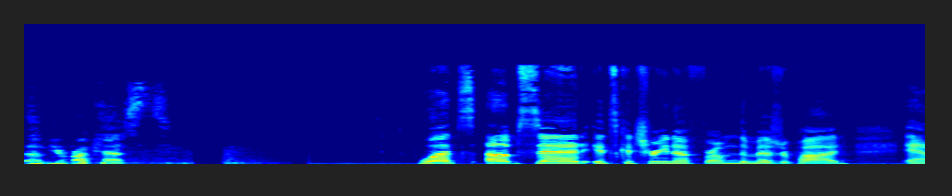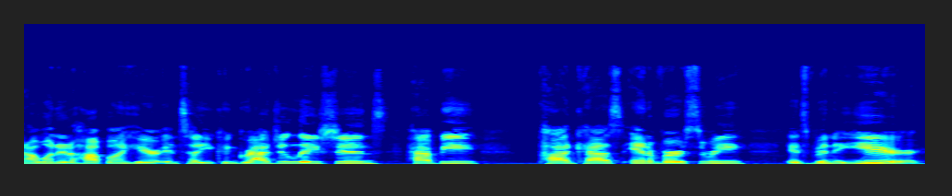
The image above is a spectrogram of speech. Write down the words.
of your broadcasts. What's up, Ced? It's Katrina from the Measure Pod, and I wanted to hop on here and tell you congratulations, happy podcast anniversary. It's been a year.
